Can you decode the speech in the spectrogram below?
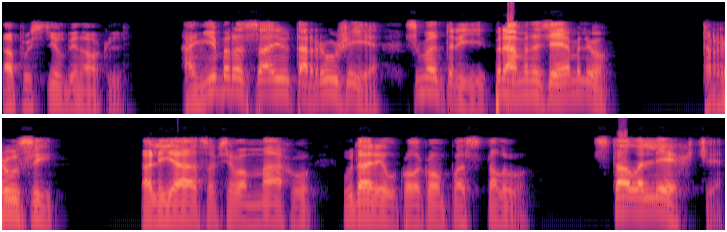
опустил бинокль. Они бросают оружие. Смотри, прямо на землю. Трусы! Алия со всего маху ударил кулаком по столу. Стало легче.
